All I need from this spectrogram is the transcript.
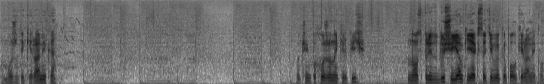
А может и керамика. Очень похоже на кирпич. Но с предыдущей ямки я, кстати, выкопал керамику.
